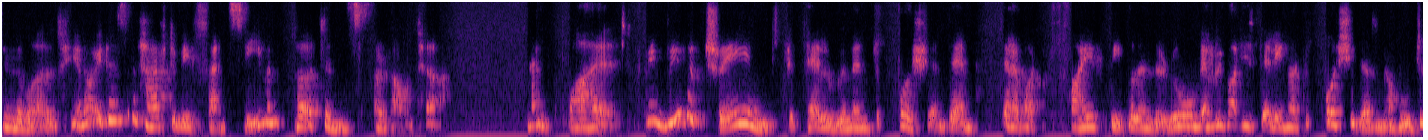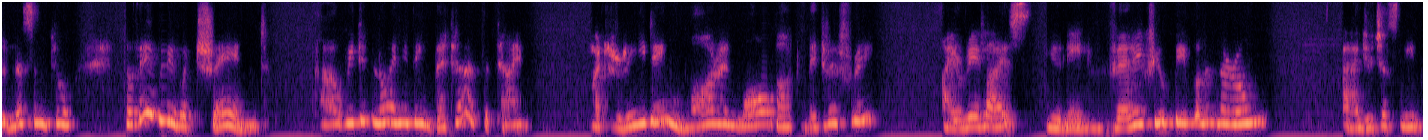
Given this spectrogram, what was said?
In the world, you know, it doesn't have to be fancy, even curtains around her and quiet. I mean, we were trained to tell women to push, and then there are about five people in the room. Everybody's telling her to push. She doesn't know who to listen to. The way we were trained, uh, we didn't know anything better at the time. But reading more and more about midwifery, I realized you need very few people in the room, and you just need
